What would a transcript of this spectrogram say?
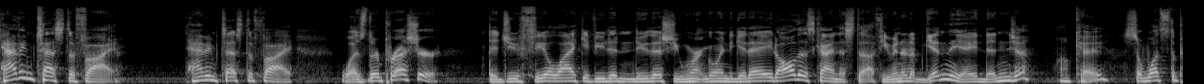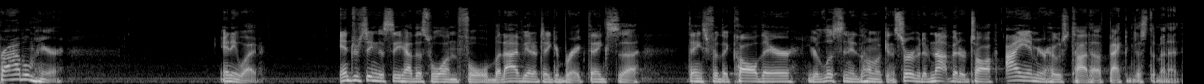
have him testify. Have him testify. Was there pressure? Did you feel like if you didn't do this, you weren't going to get aid? All this kind of stuff. You ended up getting the aid, didn't you? Okay. So what's the problem here? Anyway, interesting to see how this will unfold, but I've got to take a break. Thanks. Uh, thanks for the call there. You're listening to the Home of Conservative, Not Bitter Talk. I am your host, Todd Huff. Back in just a minute.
